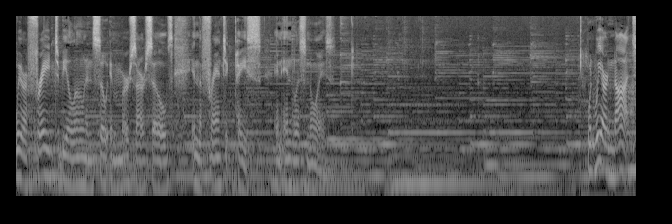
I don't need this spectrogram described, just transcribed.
We are afraid to be alone and so immerse ourselves in the frantic pace and endless noise. When we are not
